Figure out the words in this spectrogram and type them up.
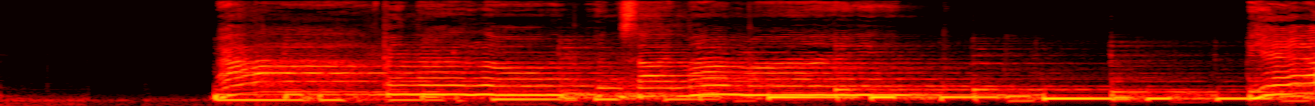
I've been alone inside my mind. Yeah,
